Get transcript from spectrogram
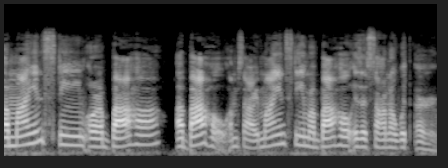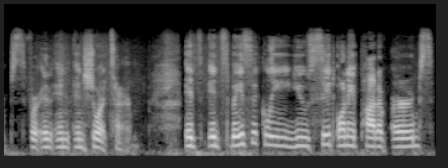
A Mayan steam or a baja a bajo, I'm sorry, Mayan steam or bajo is a sauna with herbs for in, in, in short term. It's it's basically you sit on a pot of herbs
